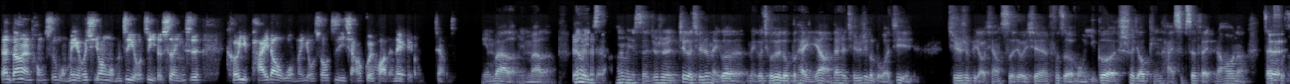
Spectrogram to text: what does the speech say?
但当然，同时我们也会希望我们自己有自己的摄影师，可以拍到我们有时候自己想要规划的内容，这样子。明白了，明白了，很有意思，很有意思。就是这个，其实每个每个球队都不太一样，但是其实这个逻辑其实是比较相似。有一些人负责某一个社交平台 specific，然后呢，再负责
